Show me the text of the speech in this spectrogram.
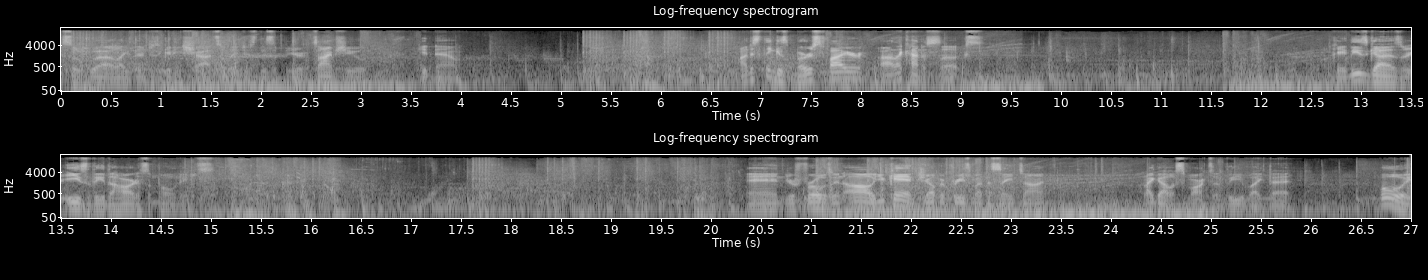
So cool how, like, they're just getting shot, so they just disappear. Time shield. Get down. Oh, this thing is burst fire? Oh, that kind of sucks. Okay, these guys are easily the hardest opponents. And you're frozen. Oh, you can't jump and freeze them at the same time. My guy was smart to leave like that. Boy.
